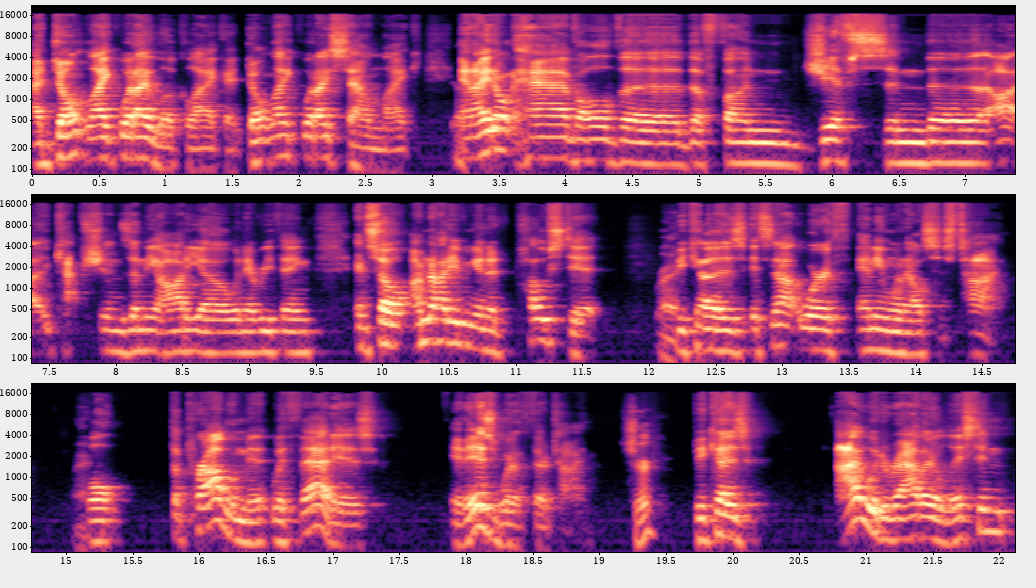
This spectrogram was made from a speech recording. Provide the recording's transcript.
I don't like what I look like. I don't like what I sound like. Yeah. And I don't have all the the fun GIFs and the uh, captions and the audio and everything. And so I'm not even going to post it right. because it's not worth anyone else's time. Right. Well, the problem with that is it is worth their time. Sure. Because I would rather listen.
